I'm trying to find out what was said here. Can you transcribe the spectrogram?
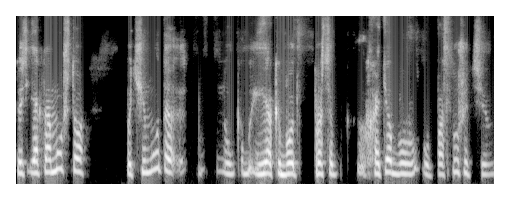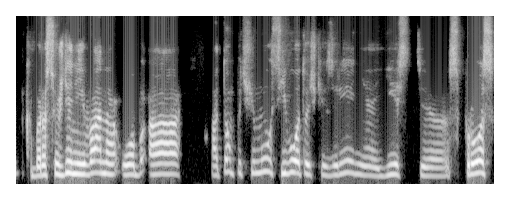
То есть я к тому, что почему-то, ну, я как бы вот просто хотел бы послушать как бы, рассуждение Ивана об, о, о том, почему с его точки зрения есть э, спрос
